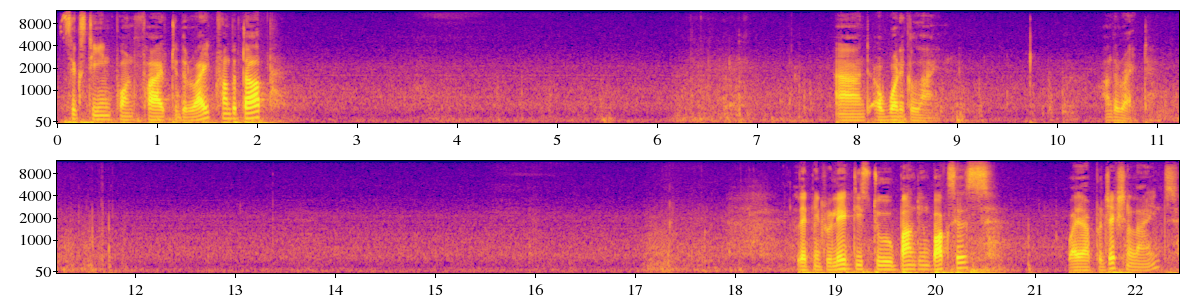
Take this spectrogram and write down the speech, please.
Sixteen point five to the right from the top and a vertical line on the right. Let me relate these two bounding boxes via projection lines.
